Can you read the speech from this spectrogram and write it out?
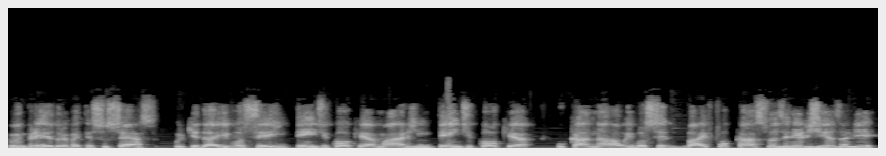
o empreendedor vai ter sucesso. Porque daí você entende qual é a margem, entende qual é o canal e você vai focar suas energias ali.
